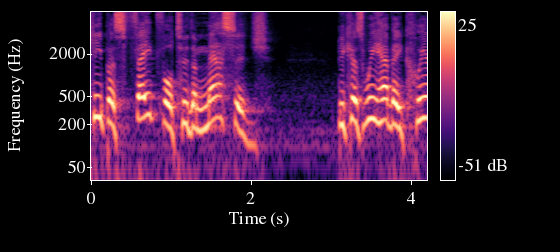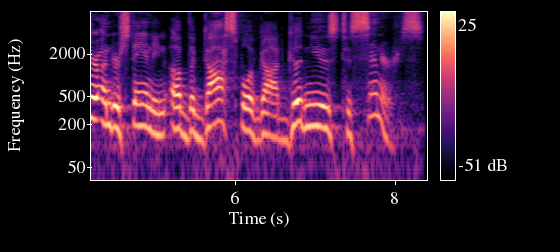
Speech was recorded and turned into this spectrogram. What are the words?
keep us faithful to the message because we have a clear understanding of the gospel of God, good news to sinners.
